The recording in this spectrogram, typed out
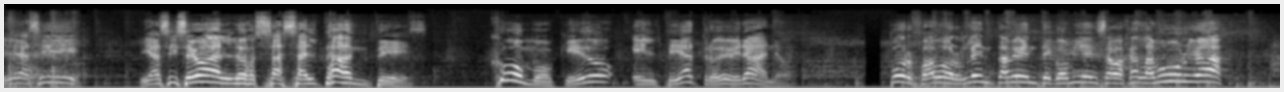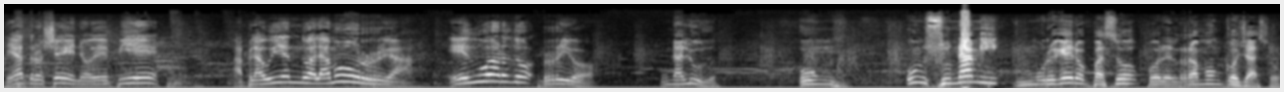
Y así, y así se van los asaltantes. ¿Cómo quedó el teatro de verano? Por favor, lentamente comienza a bajar la murga. Teatro lleno, de pie, aplaudiendo a la murga. Eduardo Ribó. Una luz, un, un tsunami murguero pasó por el Ramón Collazo.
